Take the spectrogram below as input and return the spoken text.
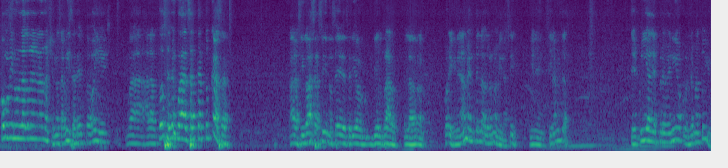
¿cómo viene un ladrón en la noche? No te avisa de esto, oye, a las 12 vengo a saltar tu casa. Ahora, si hace así, no sé, sería bien raro el ladrón. Porque generalmente el ladrón no viene así, viene sin la mitad. Te pilla desprevenido, problema tuyo.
